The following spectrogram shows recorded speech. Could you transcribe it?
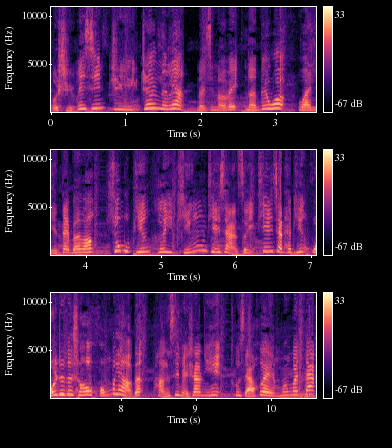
我是温馨治愈正能量，暖心暖胃暖被窝，万年代班王，胸不平何以平天下，所以天下太平，活着的时候红不了的螃蟹美少女兔小慧，么么哒。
